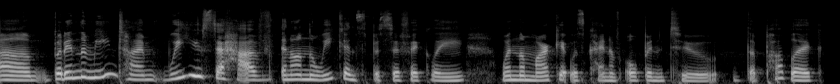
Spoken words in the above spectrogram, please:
Um, but in the meantime, we used to have, and on the weekend specifically, when the market was kind of open to the public,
